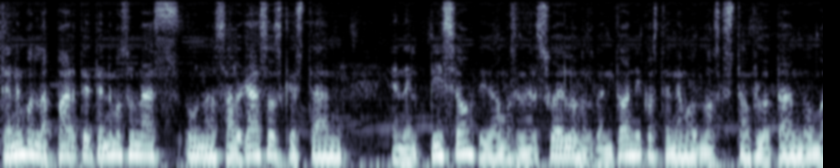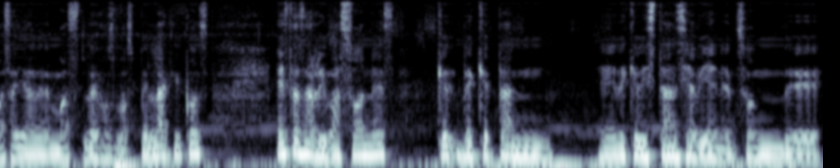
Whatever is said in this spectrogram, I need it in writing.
Tenemos la parte, tenemos unas, unos sargazos que están en el piso, digamos en el suelo, los bentónicos, tenemos los que están flotando más allá de más lejos los pelágicos. Estas arribazones, ¿de qué tan eh, de qué distancia vienen? ¿Son de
